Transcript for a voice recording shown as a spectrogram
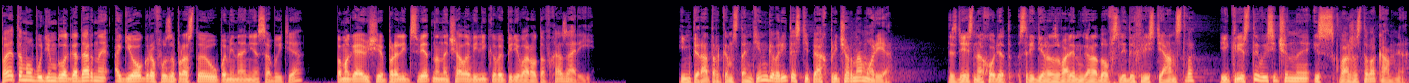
Поэтому будем благодарны агеографу за простое упоминание события, помогающее пролить свет на начало Великого переворота в Хазарии. Император Константин говорит о степях Причерноморья. Здесь находят среди развалин городов следы христианства и кресты, высеченные из скважистого камня.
